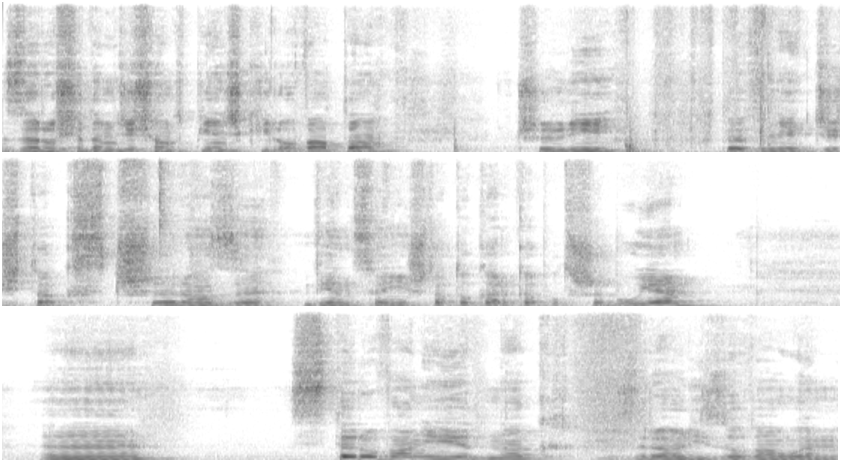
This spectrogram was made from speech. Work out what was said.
0,75 kW, czyli pewnie gdzieś tak z 3 razy więcej niż ta tokarka potrzebuje. E, Sterowanie jednak zrealizowałem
